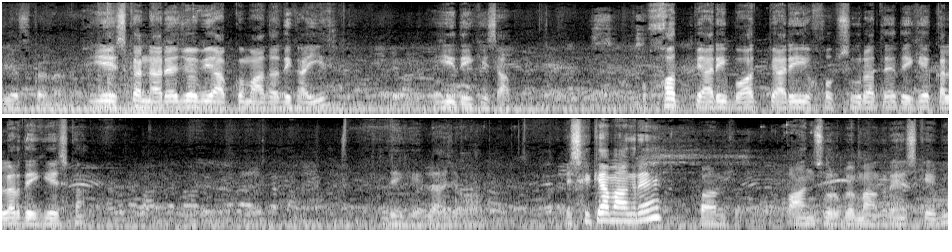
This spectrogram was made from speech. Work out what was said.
ये इसका नाम है। ये इसका नर है जो अभी आपको मादा दिखाई है। ये देखिए साहब। बहुत प्यारी बहुत प्यारी खूबसूरत है। देखिए कलर देखिए इसका। देखिए लाजवाब। इसके क्या मांग रहे हैं? पाँच सौ। पाँच सौ रुपये मांग रहे हैं इसके भी।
